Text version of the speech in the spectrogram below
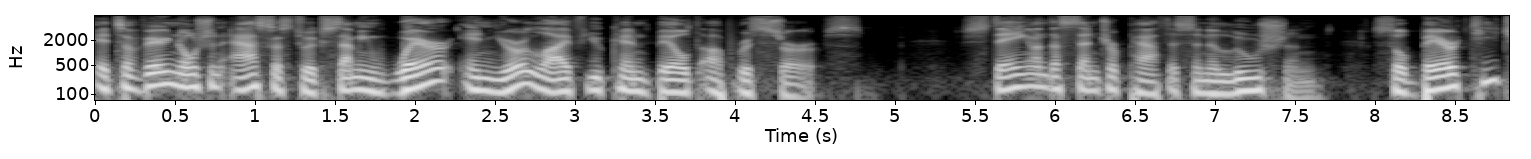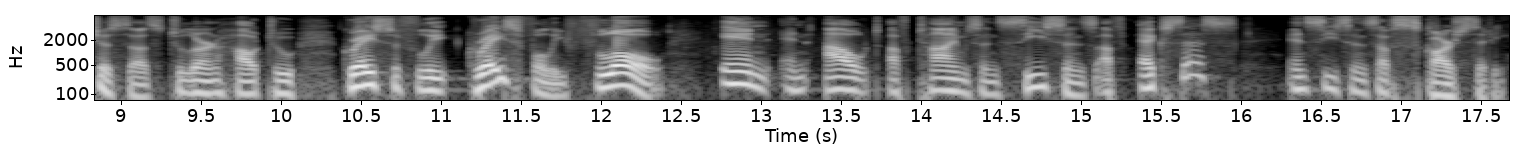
It's a very notion asks us to examine where in your life you can build up reserves. Staying on the center path is an illusion. So Bear teaches us to learn how to gracefully, gracefully flow in and out of times and seasons of excess and seasons of scarcity.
